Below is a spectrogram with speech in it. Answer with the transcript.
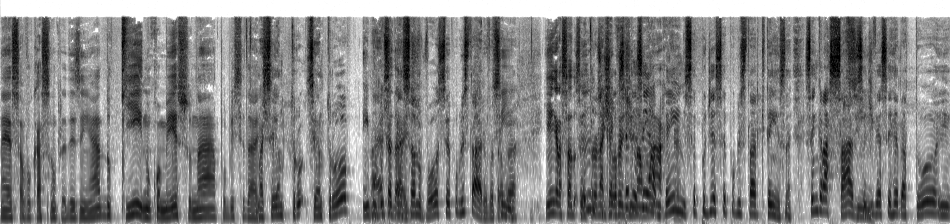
né, essa vocação para desenhar, do que no começo na publicidade. Mas você entrou, você entrou Em publicidade. pensando, vou ser publicitário, vou Sim. trabalhar. E é engraçado, Você entrou de naquela. pra Você desenha bem, você podia ser publicitário, que tem isso, né? Você é engraçado, Sim. você devia ser redator e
